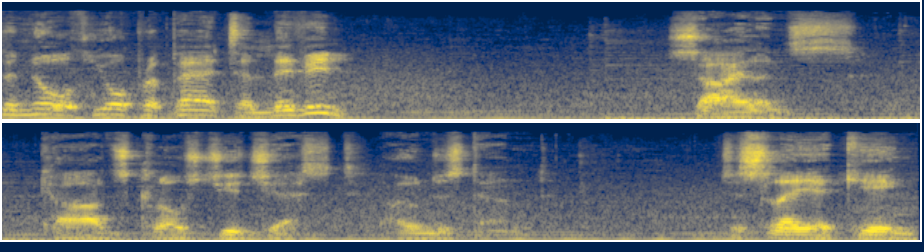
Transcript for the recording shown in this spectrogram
The North you're prepared to live in? Silence. Cards close to your chest, I understand. To slay a king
